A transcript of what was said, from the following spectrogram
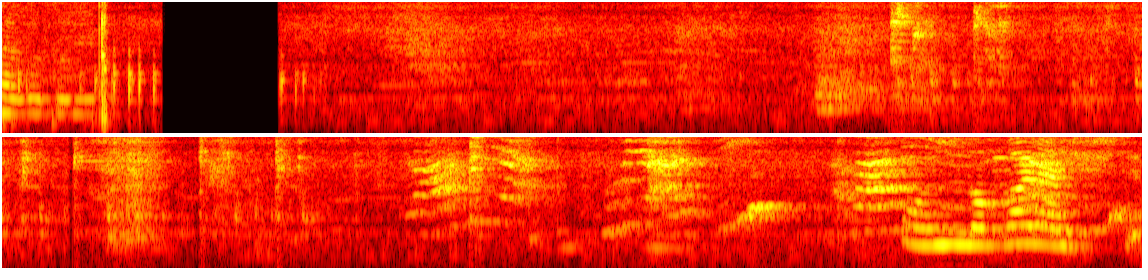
থাকো তুমি। অন্ধকার আসছে।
